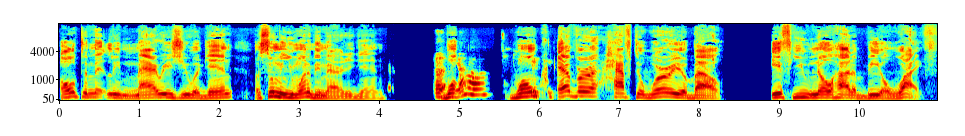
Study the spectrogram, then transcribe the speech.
ultimately marries you again, assuming you want to be married again, uh, won't, yeah. won't ever have to worry about if you know how to be a wife.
